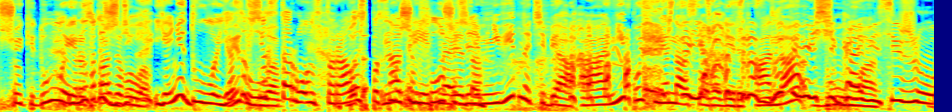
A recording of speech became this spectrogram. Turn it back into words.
щеки дула и Ну, рассказывала. подожди, я не дула, я Ты со всех дула. сторон старалась Вот посмотреть нашим на слушателям это. не видно тебя, а они пусть мне на слово верят. Она дула. сижу.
